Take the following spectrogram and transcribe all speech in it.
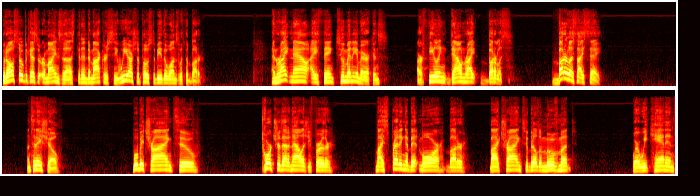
but also because it reminds us that in democracy, we are supposed to be the ones with the butter. And right now, I think too many Americans are feeling downright butterless. Butterless, I say. On today's show, we'll be trying to torture that analogy further by spreading a bit more butter, by trying to build a movement where we can, in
